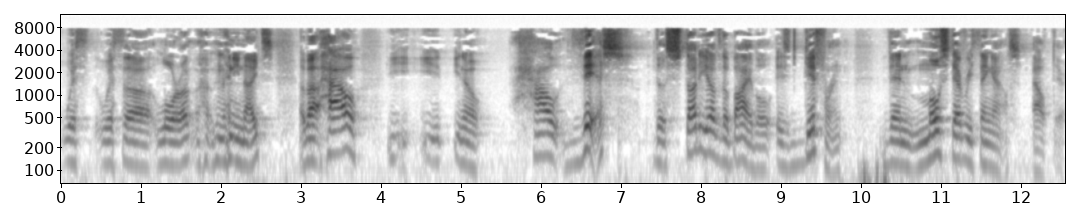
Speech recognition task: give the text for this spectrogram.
with with uh, Laura many nights about how you, you, know, how this, the study of the Bible, is different than most everything else out there,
